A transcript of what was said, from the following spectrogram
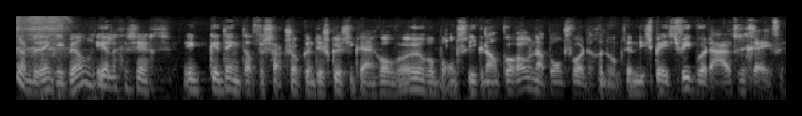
Nou, dat denk ik wel, eerlijk gezegd. Ik denk dat we straks ook een discussie krijgen over eurobonds, die dan coronabonds worden genoemd en die specifiek worden uitgegeven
